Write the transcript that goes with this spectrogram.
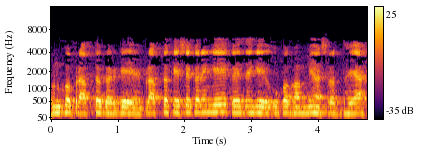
उनको प्राप्त करके, प्राप्त कैसे करेंगे? कहते हैं कि उपगम्य श्रद्धया।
